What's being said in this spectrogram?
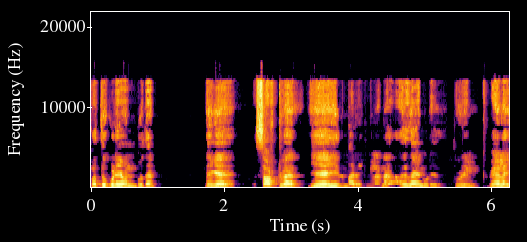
பத்து குடையவன் புதன் நீங்கள் சாஃப்ட்வேர் ஏஐ இது மாதிரி இருக்கீங்களான்னா அதுதான் என்னுடைய தொழில் வேலை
